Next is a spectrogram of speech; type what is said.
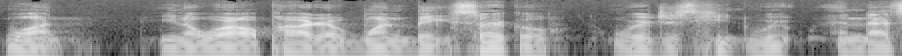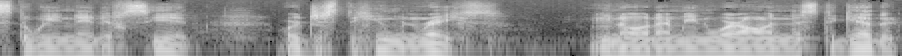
one. You know, we're all part of one big circle. We're just, he- we're, and that's the way natives see it. We're just the human race. You know what I mean? We're all in this together,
